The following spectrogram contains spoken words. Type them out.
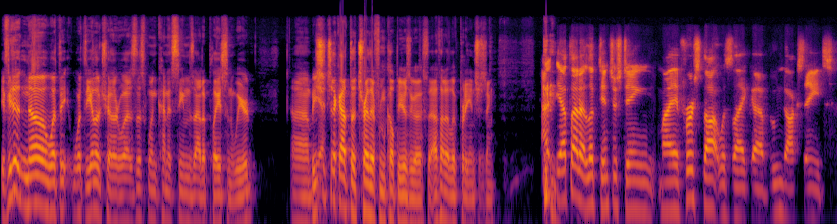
if you didn't know what the what the other trailer was, this one kind of seems out of place and weird. Um, but you Yeah. should check out the trailer from a couple years ago. So I thought it looked pretty interesting. I, yeah, I thought it looked interesting. My first thought was like uh, Boondock Saints.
